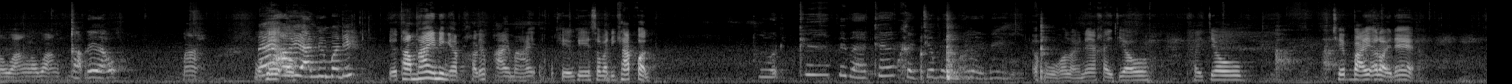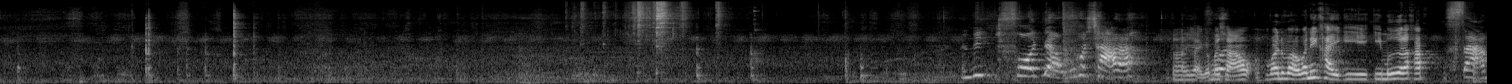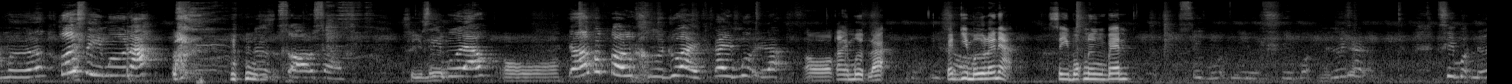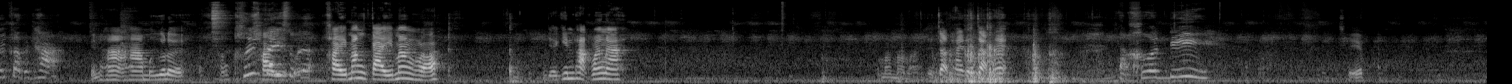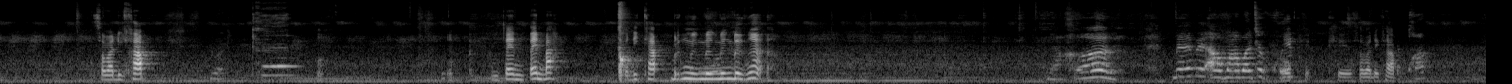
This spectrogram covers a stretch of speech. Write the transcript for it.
ระวังระวังกลับได้แล้วมาโอแม่เคเอาเอาอีกอันหนึงมาดิเดี๋ยวทำให้นี่ไงเขาเรียกพายไม้โอเคโอเคสวัสดีครับก่อนคือแค่พี่แบบแค่ไข่เจียวผมอร่อยแม่โอ้โหอร่อยแน่ไข่เจียวไข่เจียวเชฟไบท์อร่อยแน่อันนี้โฟนอย่างเมื่อเช้านะอ่าใหญ่ก็เมื่อเช้าวันวันนี้ไข่กี่กี่มื้อแล้วครับ สามมือเฮ้ยสี่มือนะหนึ่งสองสามสี่มื้สี่อมือแล้ว อ๋อเดี๋ยวก็ตอนคืนด้วยใกล้มืดแล้วอ๋อใกล้มืดแล้วเป็นกี่มื้อเลยเนี่ยสี่บวกหนึ่งเป็นสี่มือหนึ่งสี่มือหนึ่งสี่มือหนึ่งกลับไปถ่าย เป็นห้าห้ามื้อเลยทั้งเฮ้ยไข่ไข่สวยอะ ไข่มั่งไก่มั่งเหรอ เดี๋ยวกินผักบ้างนะ มามามาเดี๋ยวจัดให้เดี๋ยวจัดให้อยากคืนดี เชฟ สวัสดีครับ เต้นเต้นปะสวัสดีครับดึงดึงดึงดึงดึงอะอยากคืนแม่ไปเอามามาจากคโอลิปเคโอเค สวัสดีครับครับ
